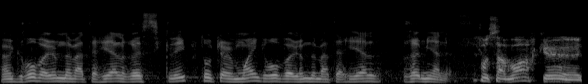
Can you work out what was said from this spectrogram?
un gros volume de matériel recyclé plutôt qu'un moins gros volume de matériel remis à neuf. Il faut savoir que euh,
